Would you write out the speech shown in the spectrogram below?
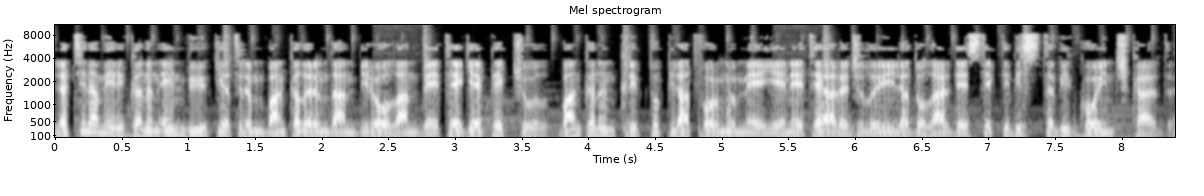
Latin Amerika'nın en büyük yatırım bankalarından biri olan BTG Pactual, bankanın kripto platformu MYNT aracılığıyla dolar destekli bir stabil coin çıkardı.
